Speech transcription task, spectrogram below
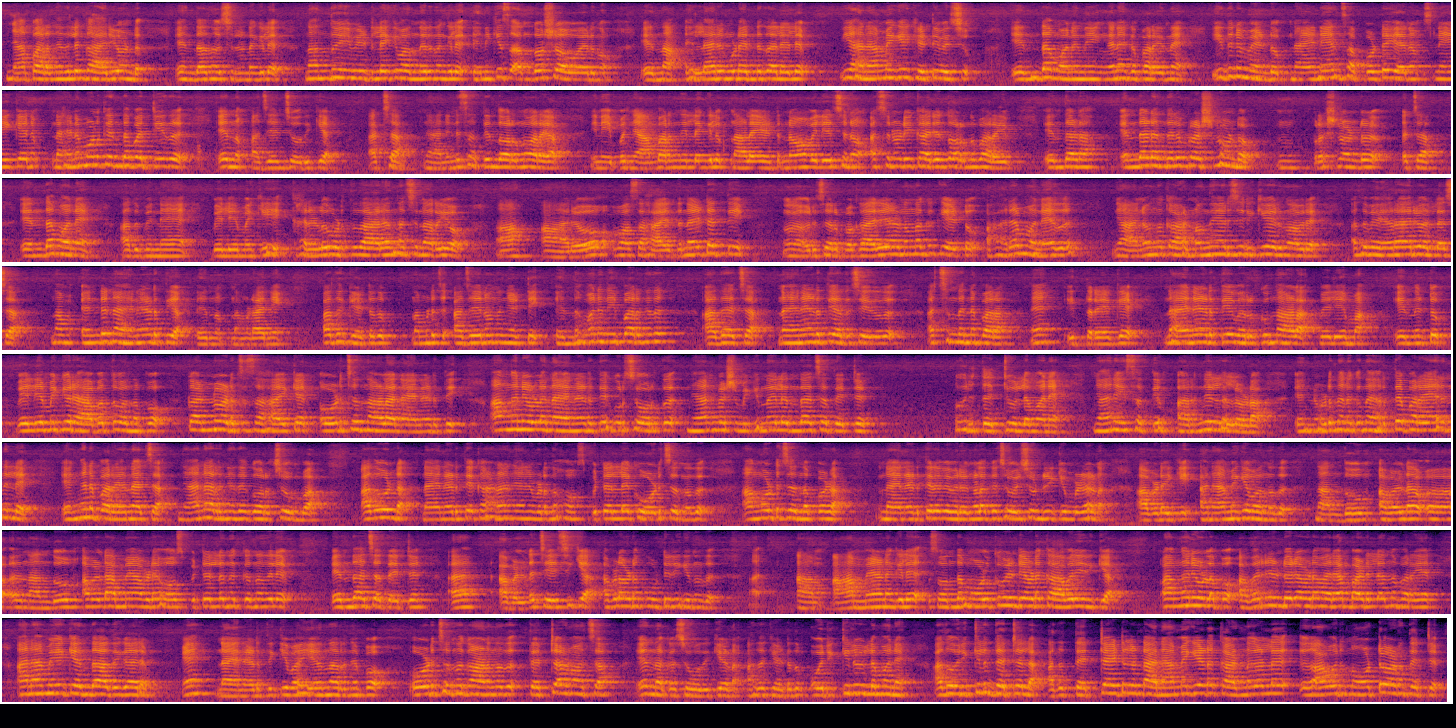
ഞാൻ പറഞ്ഞതിലും കാര്യമുണ്ട്. എന്താന്ന് വെച്ചിട്ടുണ്ടെങ്കിൽ നന്ദു ഈ വീട്ടിലേക്ക് വന്നിരുന്നെങ്കിൽ എനിക്ക് സന്തോഷമാവുമായിരുന്നു. എന്നാ എല്ലാവരും കൂടെ എന്റെ തലയിൽ ഈ അനാമികയെ കെട്ടിവെച്ചു. എന്താ മോനെ നീ ഇങ്ങനെയൊക്കെ പറയുന്നേ? ഇതിനും വേണ്ടും നയനയെ സപ്പോർട്ട് ചെയ്യാനും സ്നേഹിക്കാനും നയനമോൾക്ക് എന്താ പറ്റിയത്? എന്നും അജയൻ ചോദിക്കുക. അച്ഛാ ഞാനിന്റെ സത്യം തുറന്നു പറയാം. ഇനിയിപ്പം ഞാൻ പറഞ്ഞില്ലെങ്കിലും നാളെ ഏട്ടനോ വലിയച്ഛനോ അച്ഛനോട് ഈ കാര്യം തുറന്നു പറയും. എന്താടാ? എന്താടാ? എന്തെങ്കിലും പ്രശ്നമുണ്ടോ? പ്രശ്നമുണ്ട് അച്ഛാ. എന്താ മോനെ? അത് പിന്നെ വലിയമ്മയ്ക്ക് കരൾ കൊടുത്തത് ആരാന്ന് അച്ഛനറിയോ? ആ ആരോ സഹായത്തിനായിട്ട് എത്തി ഒരു ചെറുപ്പക്കാരിയാണെന്നൊക്കെ കേട്ടു. ആരാ മോനെ അത്? ഞാനൊന്ന് കാണണമെന്ന് വിചാരിച്ചിരിക്കുമായിരുന്നു അവരെ. അത് വേറെ ആരും അല്ല അച്ഛാ. നം എന്റെ നയനയെടുത്തിയ എന്നും നമ്മുടെ അനി. അത് കേട്ടതും നമ്മുടെ അജയനൊന്ന് ഞെട്ടി. എന്താ മോനെ നീ പറഞ്ഞത്? അതെ അച്ഛ നയനയെടുത്തി അത് ചെയ്തത്. അച്ഛൻ തന്നെ പറ. ഏ ഇത്രയൊക്കെ നയനയെടുത്തിയെ വെറുക്കുന്ന ആളാ വലിയമ്മ. എന്നിട്ടും വലിയമ്മയ്ക്ക് ഒരു ആപത്ത് വന്നപ്പോൾ കണ്ണു അടച്ച് സഹായിക്കാൻ ഓടിച്ചെന്ന ആളാ നയനടത്തി. അങ്ങനെയുള്ള നയനയെടുത്തിയെ കുറിച്ച് ഓർത്ത് ഞാൻ വിഷമിക്കുന്നതിൽ എന്താച്ചാ തെറ്റ്? ഒരു തെറ്റുമില്ല മോനെ. ഞാൻ ഈ സത്യം അറിഞ്ഞില്ലല്ലോടാ. എന്നോട് നിനക്ക് നേരത്തെ പറയായിരുന്നില്ലേ? എങ്ങനെ പറയാനാച്ചാ ഞാൻ അറിഞ്ഞത് കുറച്ച് മുമ്പാ. അതുകൊണ്ടാ നയനടത്തിയെ കാണാൻ ഞാൻ ഇവിടുന്ന് ഹോസ്പിറ്റലിലേക്ക് ഓടിച്ചെന്നത്. അങ്ങോട്ട് ചെന്നപ്പോഴാ നയനടുത്തിയുടെ വിവരങ്ങളൊക്കെ ചോദിച്ചുകൊണ്ടിരിക്കുമ്പോഴാണ് അവിടേക്ക് അനാമിക വന്നത്. നന്ദുവും അവളുടെ നന്ദുവും അവളുടെ അമ്മ അവിടെ ഹോസ്പിറ്റലിൽ നിൽക്കുന്നതിൽ എന്താ വെച്ചാൽ തെറ്റ്? അവളുടെ ചേച്ചിക്കാ അവളവിടെ കൂട്ടിരിക്കുന്നത്. ആ ആ അമ്മയാണെങ്കിൽ സ്വന്തം മോൾക്ക് വേണ്ടി അവിടെ കാവലിരിക്കുക അങ്ങനെയുള്ളപ്പോൾ അവർ രണ്ടുപേരും അവിടെ വരാൻ പാടില്ല എന്ന് പറയാൻ അനാമികയ്ക്ക് എന്താ അധികാരം? ഏ നയനടുത്തേക്ക് വയ്യാന്നറിഞ്ഞപ്പോൾ ഓടിച്ചെന്ന് കാണുന്നത് തെറ്റാണോ അച്ഛാ? എന്നൊക്കെ ചോദിക്കുകയാണ്. അത് കേട്ടതും ഒരിക്കലും ഇല്ല മോനെ. അത് ഒരിക്കലും തെറ്റല്ല. അത് തെറ്റായിട്ട് കണ്ട അനാമികയുടെ കണ്ണുകളിലെ ആ ഒരു നോട്ടമാണ് തെറ്റ്.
